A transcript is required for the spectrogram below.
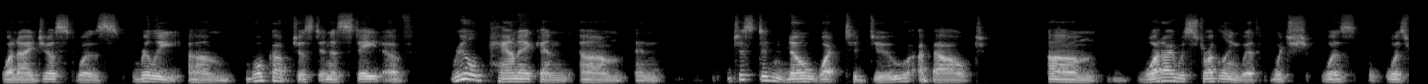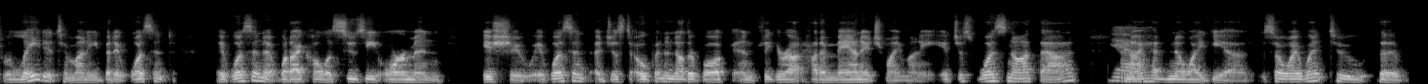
when i just was really um, woke up just in a state of real panic and um, and just didn't know what to do about um, what I was struggling with, which was was related to money, but it wasn't It wasn't a, what I call a Suze Orman issue. It wasn't a, just open another book and figure out how to manage my money. It just was not that. Yeah. And I had no idea. So I went to the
